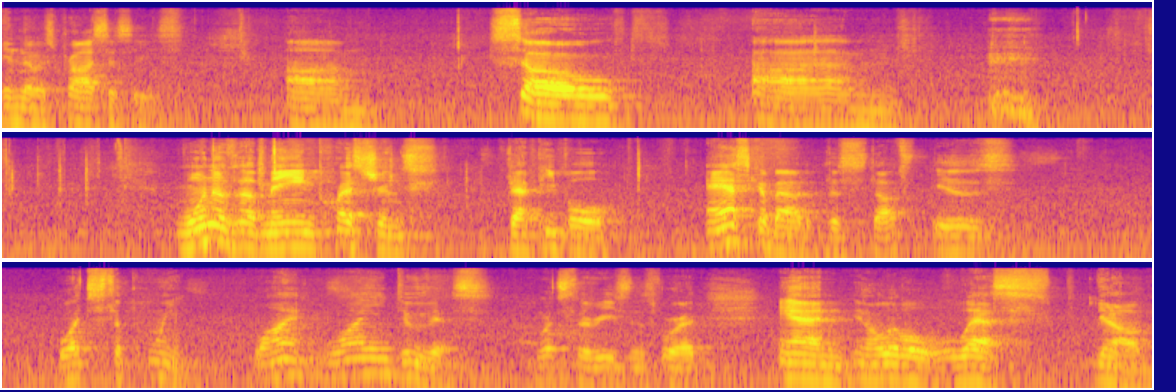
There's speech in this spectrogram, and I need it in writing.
in those processes. Um, so. Um, one of the main questions that people ask about this stuff is, what's the point? Why, why do this? What's the reasons for it? And in a little less, you know,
